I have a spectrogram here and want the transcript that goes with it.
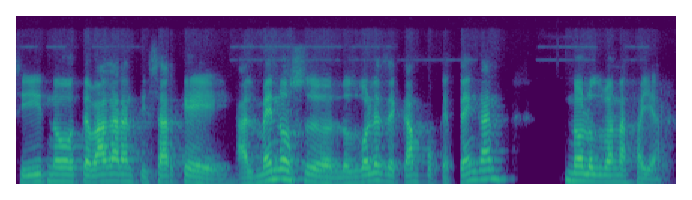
¿Sí? No te va a garantizar que al menos eh, los goles de campo que tengan no los van a fallar.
